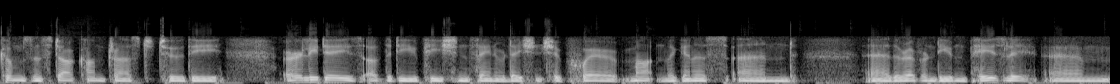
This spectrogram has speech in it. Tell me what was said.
comes in stark contrast to the early days of the DUP Sinn Féin relationship, where Martin McGuinness and uh, the Reverend Ian Paisley, um,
